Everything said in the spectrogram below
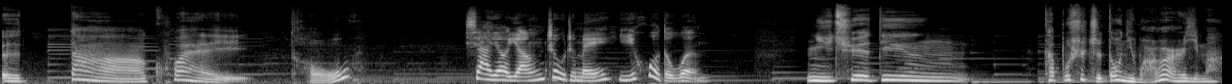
呃，大块头。夏耀阳皱着眉，疑惑的问：“你确定他不是只逗你玩玩而已吗？”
